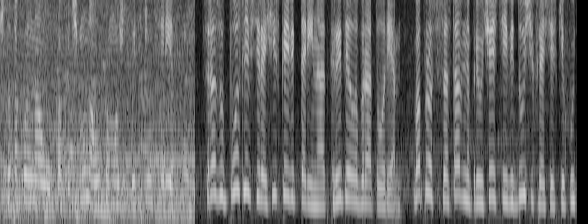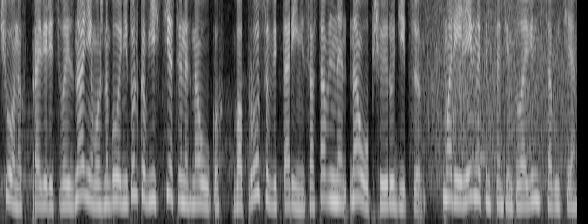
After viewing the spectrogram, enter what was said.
что такое наука, почему наука может быть интересной. Сразу после Всероссийская викторина «Открытая лаборатория». Вопросы составлены при участии ведущих российских ученых. Проверить свои знания можно было не только в естественных науках. Вопросы в викторине составлены на общую эрудицию. Мария Левина, Константин Головин. События.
